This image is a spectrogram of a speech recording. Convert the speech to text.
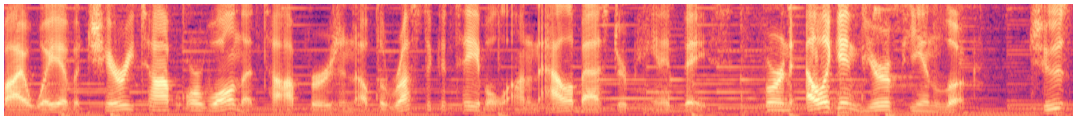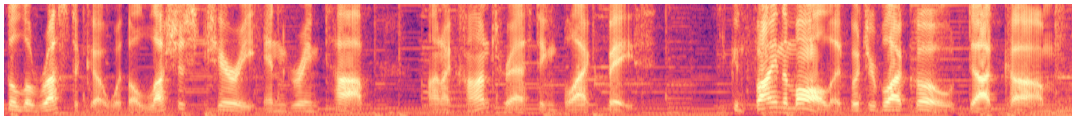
by way of a cherry top or walnut top version of the Rustica table on an alabaster painted base. For an elegant European look, choose the La Rustica with a luscious cherry end grain top on a contrasting black base. You can find them all at butcherblockco.com.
